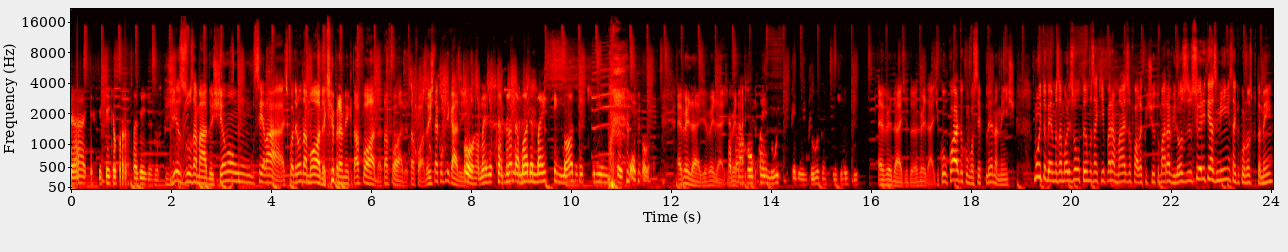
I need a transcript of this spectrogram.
ah, esse que que eu posso fazer, Jesus? Jesus amado, chama um, sei lá, esquadrão da moda aqui pra mim, que tá foda, tá foda, tá foda. Hoje tá complicado, gente. Porra, mas o esquadrão da moda é mais sem moda do que não sei o que, porra. É verdade, é verdade, é verdade. roupa inútil que eles usam, assim, Jesus. É verdade, Edu, é verdade. Concordo com você plenamente. Muito bem, meus amores, voltamos aqui para mais o Fala com o Tito maravilhoso. E o senhor Yasmin está aqui conosco também.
